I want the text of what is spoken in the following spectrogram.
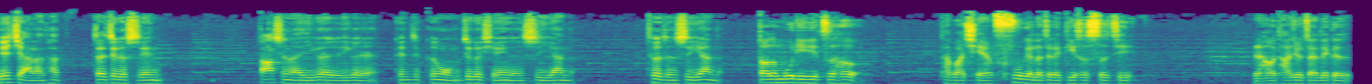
也讲了，他在这个时间搭乘了一个一个人，跟这跟我们这个嫌疑人是一样的，特征是一样的。到了目的地之后，他把钱付给了这个的士司机，然后他就在那个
